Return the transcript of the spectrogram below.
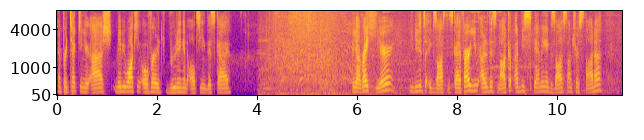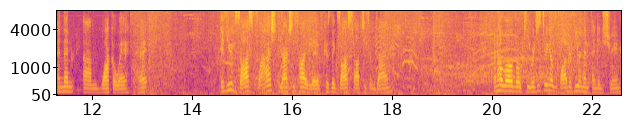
and protecting your Ashe. Maybe walking over, rooting and ulting this guy. But yeah, right here, you needed to exhaust this guy. If I were you out of this knockup, I'd be spamming exhaust on Tristana and then um, walk away, right? If you exhaust flash, you actually probably live because the exhaust stops you from dying. And hello, Loki. We're just doing a VOD review and then ending stream.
